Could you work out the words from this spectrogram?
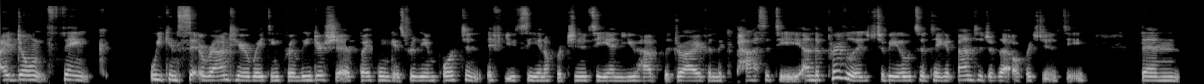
I don't think we can sit around here waiting for leadership. I think it's really important if you see an opportunity and you have the drive and the capacity and the privilege to be able to take advantage of that opportunity, then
